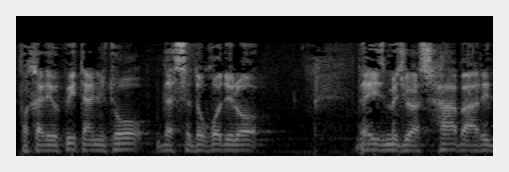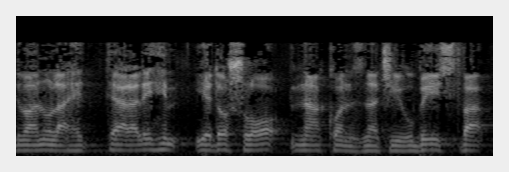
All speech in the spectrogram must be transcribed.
pa kada je u pitanju to da se dogodilo da između ashaba ridvanullahi ta'ala lihim je došlo nakon znači ubijstva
